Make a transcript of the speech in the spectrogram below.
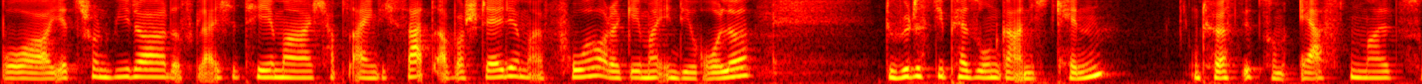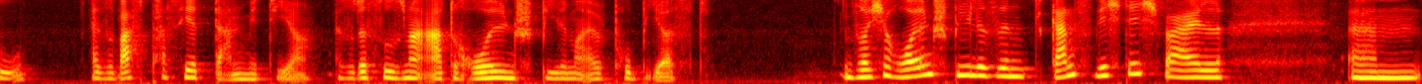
boah, jetzt schon wieder das gleiche Thema, ich habe es eigentlich satt, aber stell dir mal vor oder geh mal in die Rolle, du würdest die Person gar nicht kennen und hörst ihr zum ersten Mal zu. Also was passiert dann mit dir? Also dass du so eine Art Rollenspiel mal probierst. Und solche Rollenspiele sind ganz wichtig, weil ähm,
